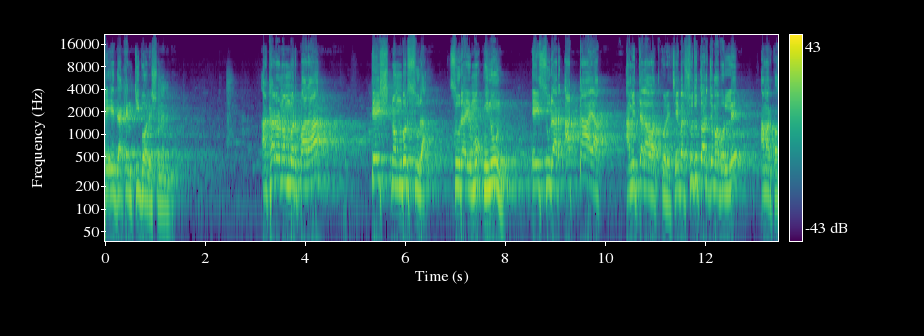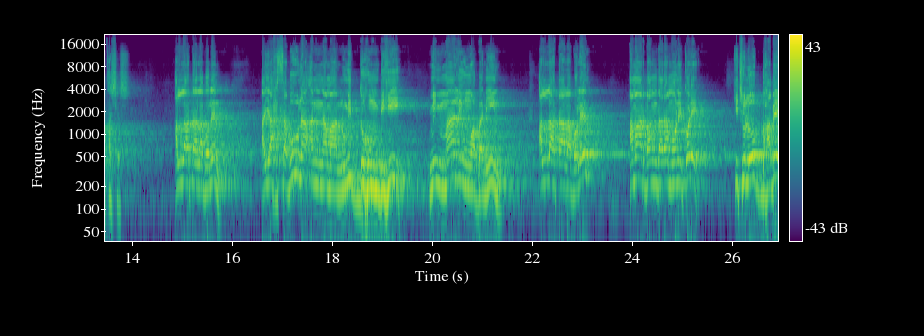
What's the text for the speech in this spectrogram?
এই এই দেখেন কি বলে শুনে নেবেন। আঠারো নম্বর পাড়া তেইশ নম্বর সুরা, সুরায় মিনুন এই সুরার আটটা আয়াত আমি তেলাওয়াত করেছি। এবার শুধু তর্জমা বললে আমার কথা শেষ। আল্লাহ তাআলা বলেন আয়াহ আন্নামা নুমিদ্দুহুম বিহি মিম্মালি বানিন। আল্লাহ তাআলা বলেন, আমার বান্দারা মনে করে, কিছু লোক ভাবে,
